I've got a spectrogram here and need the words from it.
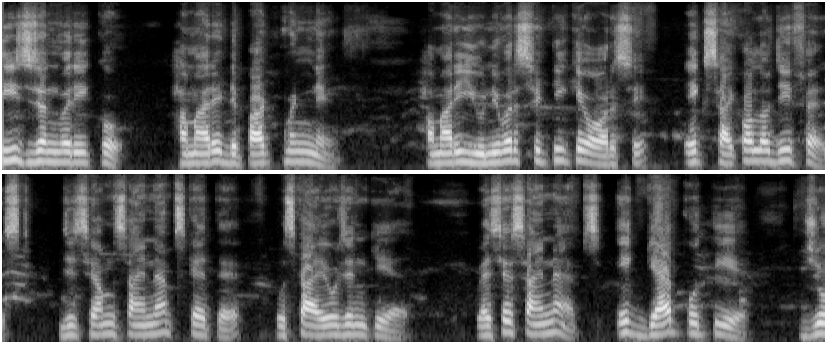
30 जनवरी को हमारे डिपार्टमेंट ने हमारी यूनिवर्सिटी के ओर से एक साइकोलॉजी फेस्ट जिसे हम साइनैप्स कहते हैं उसका आयोजन किया है वैसे साइनैप्स एक गैप होती है जो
